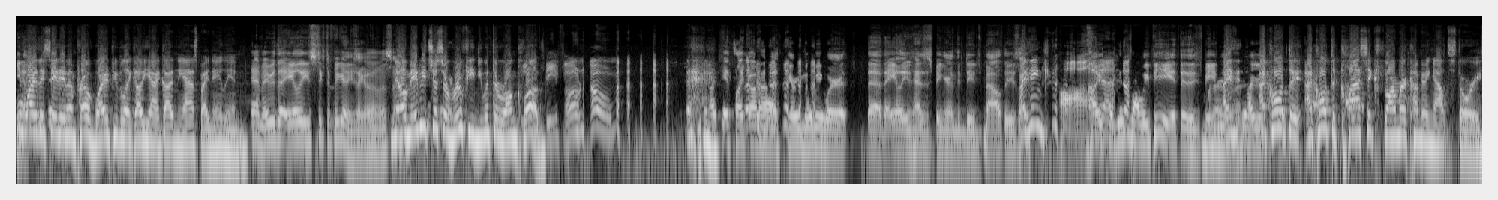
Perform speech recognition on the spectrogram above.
You well, know, why do they say they've been probed? Why are people like, oh yeah, I got in the ass by an alien? Yeah, maybe the alien sticks a finger. He's like, oh, what's No, that? maybe it's just a roofie and you went to the wrong club. T phone home. like it's like on a scary movie where the the alien has his finger in the dude's mouth. And he's like, I think ah, Oh, yeah. like, this is how we pee. At the speed. I, I call it the I call it the classic farmer coming out story.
